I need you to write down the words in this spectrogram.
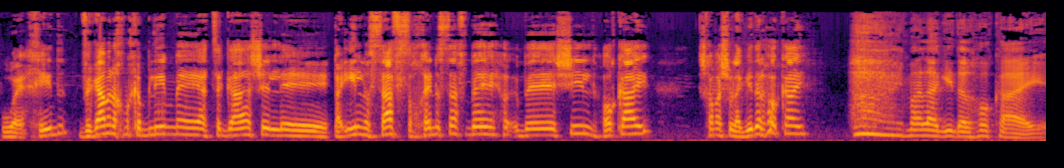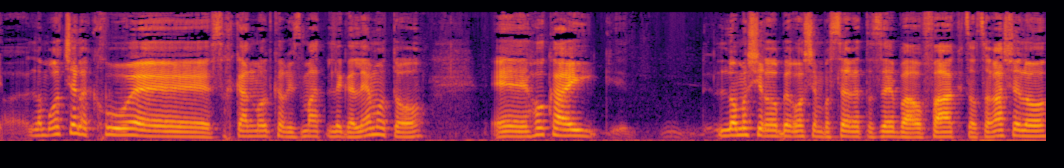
הוא היחיד, וגם אנחנו מקבלים אה, הצגה של אה, פעיל נוסף, סוכן נוסף בשילד, הוקאי. יש לך משהו להגיד על הוקאי? מה להגיד על הוקאי? למרות שלקחו אה, שחקן מאוד כריזמט לגלם אותו, אה, הוקאי לא משאיר הרבה רושם בסרט הזה, בהופעה הקצרצרה שלו,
